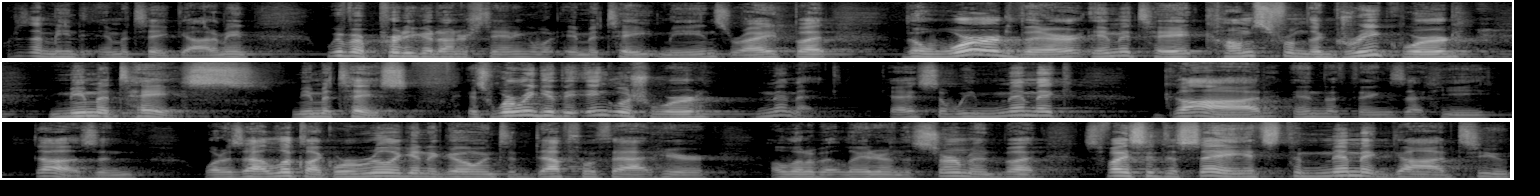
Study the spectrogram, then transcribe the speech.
What does that mean to imitate God? I mean, we have a pretty good understanding of what imitate means, right? But the word there, imitate, comes from the Greek word mimetes. Mimetes. It's where we get the English word mimic. Okay, so we mimic God in the things that He does. And what does that look like? We're really going to go into depth with that here a little bit later in the sermon, but suffice it to say, it's to mimic God, to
